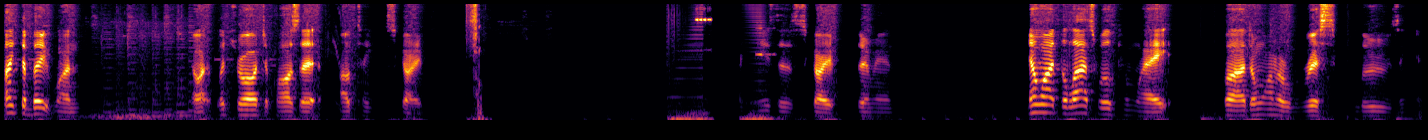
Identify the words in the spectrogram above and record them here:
I like the boot one. Alright, withdraw, deposit. I'll take the scope. I can use the scope, zoom in. You know what? The last will can wait, but I don't want to risk losing it.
